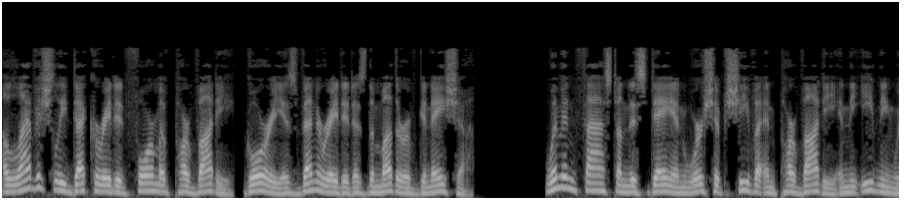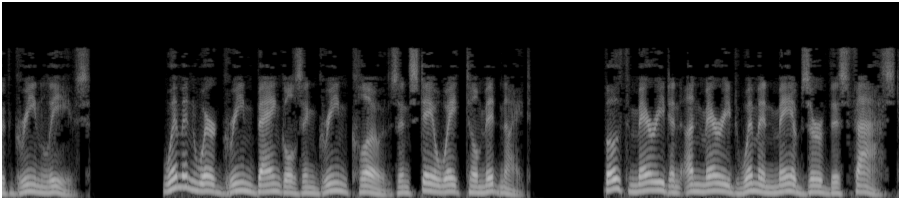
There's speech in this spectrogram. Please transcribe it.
A lavishly decorated form of Parvati, Gauri is venerated as the mother of Ganesha. Women fast on this day and worship Shiva and Parvati in the evening with green leaves. Women wear green bangles and green clothes and stay awake till midnight. Both married and unmarried women may observe this fast.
